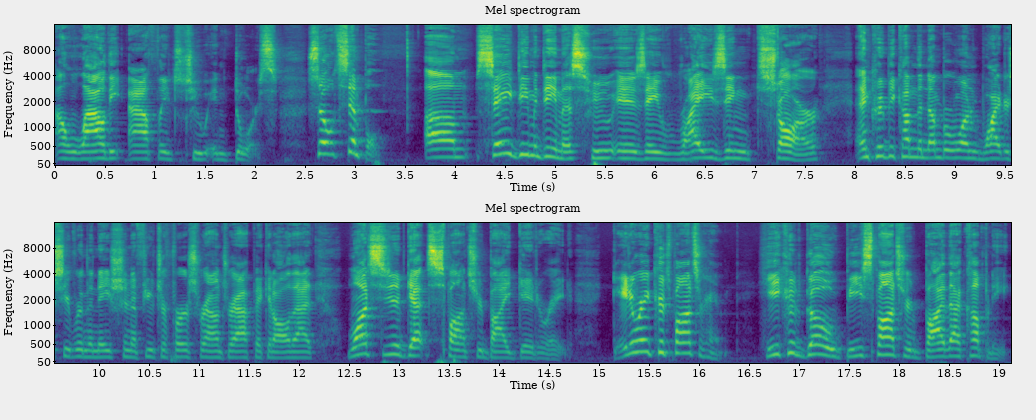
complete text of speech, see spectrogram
allow the athletes to endorse. So simple. Um, say Demond Demas, who is a rising star and could become the number one wide receiver in the nation, a future first round draft pick, and all that, wants to get sponsored by Gatorade. Gatorade could sponsor him. He could go be sponsored by that company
